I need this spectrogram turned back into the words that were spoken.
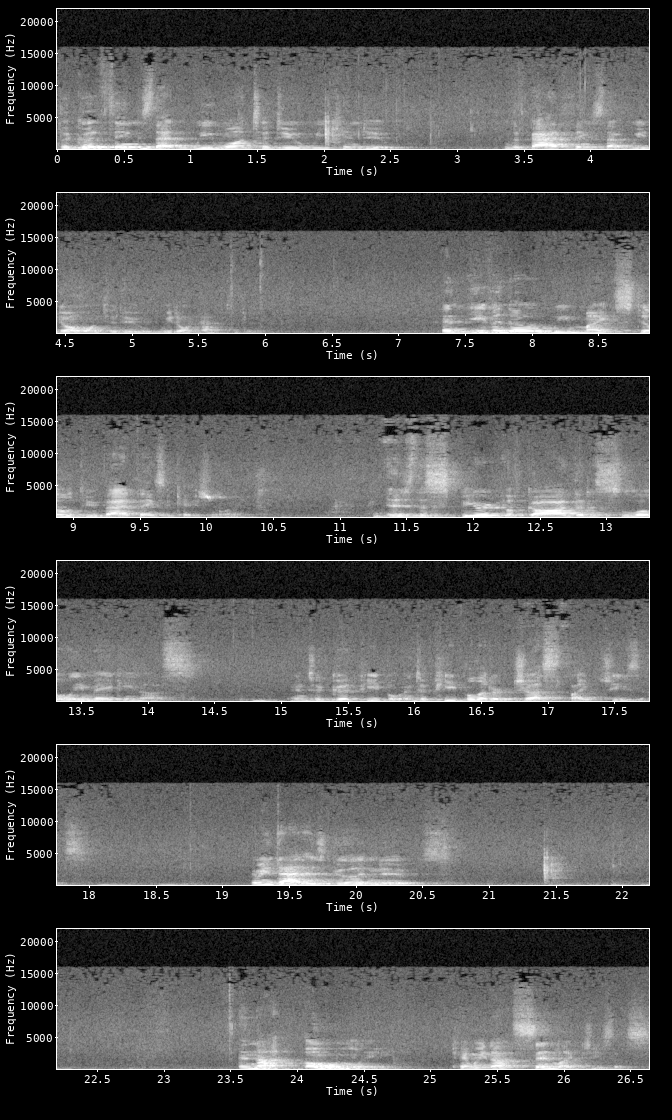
The good things that we want to do, we can do. And the bad things that we don't want to do, we don't have to do. And even though we might still do bad things occasionally, it is the Spirit of God that is slowly making us into good people, into people that are just like Jesus. I mean, that is good news. And not only can we not sin like Jesus,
